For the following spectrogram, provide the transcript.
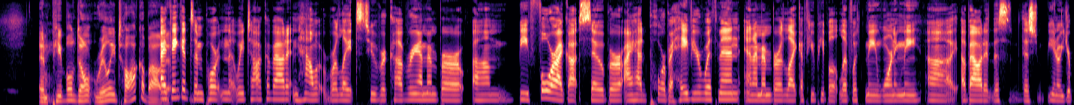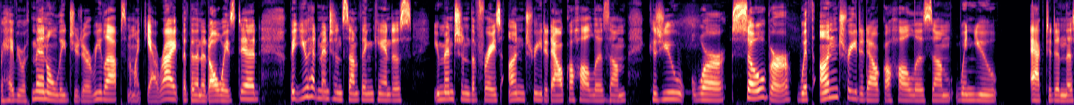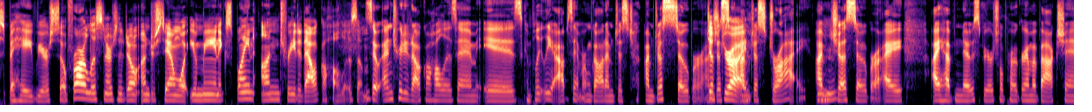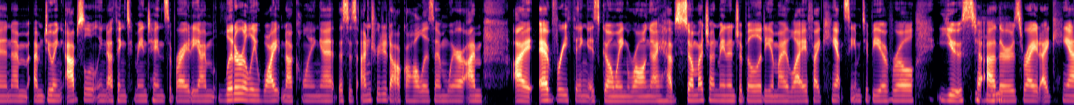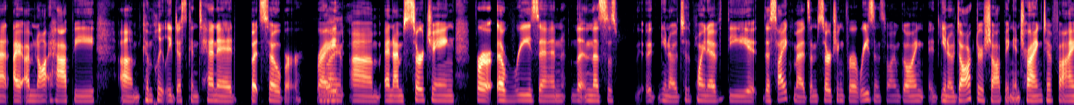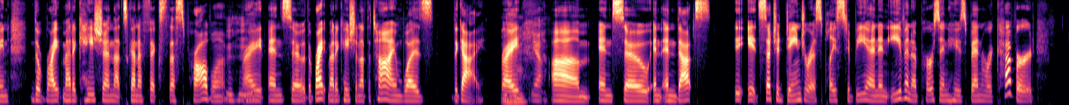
And people don't really talk about I it. I think it's important that we talk about it and how it relates to recovery. I remember um, before I got sober, I had poor behavior with men, and I remember like a few people that lived with me warning me uh, about it. This, this, you know, your behavior with men will lead you to a relapse, and I'm like, yeah, right. But then it always did. But you had mentioned something, Candice. You mentioned the phrase untreated alcoholism because you were sober with untreated alcoholism when you acted in this behavior. So, for our listeners who don't understand what you mean, explain untreated alcoholism. So untreated alcoholism is completely absent from God. I'm just I'm just sober. I'm Just dry. I'm just dry. I'm mm-hmm. just sober. I I have no spiritual program of action. I'm I'm doing absolutely nothing to maintain sobriety. I'm literally white knuckling it. This is untreated alcoholism where I'm I everything is going wrong. I have so much unmanageability in my life. I can't seem to be of real use to mm-hmm. others, right? I can't I, I'm not happy, um, completely discontented, but sober, right? um, and I'm searching for a reason, and this is uh, you know to the point of the the psych meds. I'm searching for a reason, so I'm going you know doctor shopping and trying to find the right medication that's going to fix this problem, right? And so the right medication at the time was the guy, right? Yeah. Um, and so and and that's it's such a dangerous place to be in, and even a person who's been recovered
